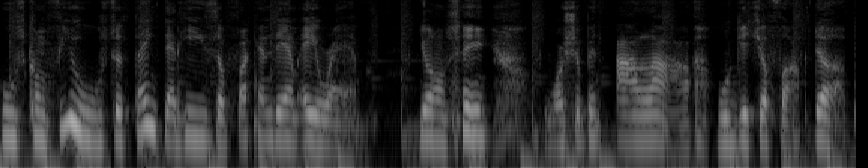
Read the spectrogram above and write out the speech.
who's confused to think that he's a fucking damn Arab. You know what I'm saying? Worshipping Allah will get you fucked up.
